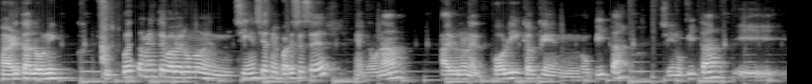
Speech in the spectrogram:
Ahorita lo único, supuestamente va a haber uno en ciencias, me parece ser, en la UNAM. Hay uno en el Poli, creo que en Upita, sí, en Upita, y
